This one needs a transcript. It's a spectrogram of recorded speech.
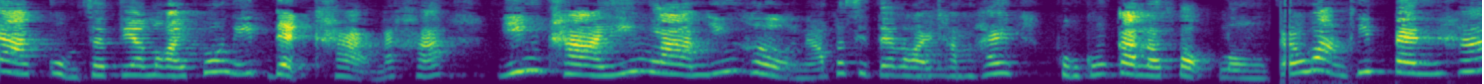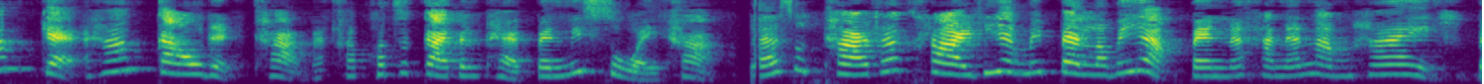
ยากลุ่มสเตียรอยด์พวกนี้เด็ดขาดนะคะ ยิ่งทายิ่งลามยิ่งเห่อะนะเพราะสเตียรอยด์ทำให้ภูมิคุ้มกันเราตกลง ระหว่างที่เป็นห้ามแกะห้ามเกาเด็ดขาดนะคะเพราะจะกลายเป็นแผลเป็นไม่สวยค่ะ และสุดท้ายถ้าใครที่ยังไม่เป็นเราไม่อยากเป็นนะคะ แนะนำให้ไป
